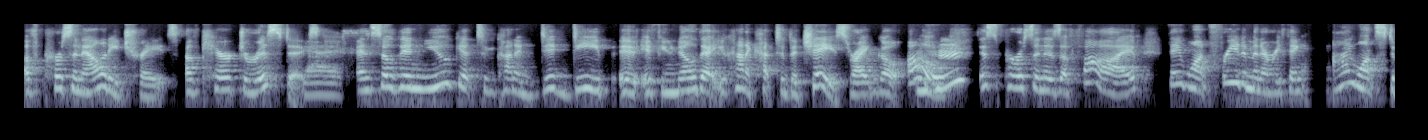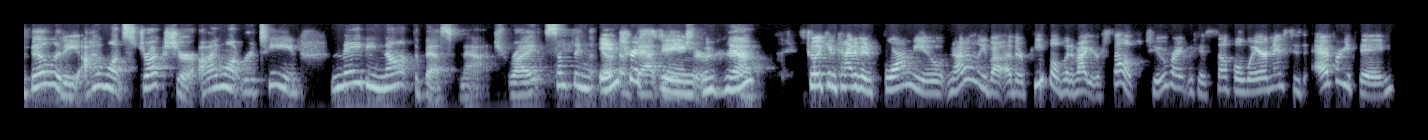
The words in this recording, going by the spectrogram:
of personality traits, of characteristics. Yes. And so then you get to kind of dig deep. If you know that, you kind of cut to the chase, right? And go, oh, mm-hmm. this person is a five. They want freedom and everything. I want stability. I want structure. I want routine. Maybe not the best match, right? Something interesting. Mm-hmm. Yeah. So it can kind of inform you not only about other people, but about yourself too, right? Because self awareness is everything.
